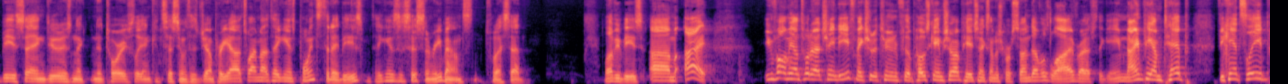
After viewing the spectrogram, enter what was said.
B is saying dude is no- notoriously inconsistent with his jumper. Yeah, that's why I'm not taking his points today, Bees. I'm taking his assists and rebounds. That's what I said. Love you, Bees. Um, all right. You can follow me on Twitter at Shane Deef. Make sure to tune in for the post game show at PHNX underscore Sun Devils live right after the game. 9 p.m. tip. If you can't sleep,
